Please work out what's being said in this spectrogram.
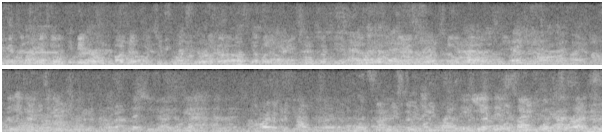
you get to, you get to get your own budget once you become a member of the Athletic Training Association. And you get to sort of build that as the years go on. Attending different events. So I have an account that I have not used any money from. Before I did.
